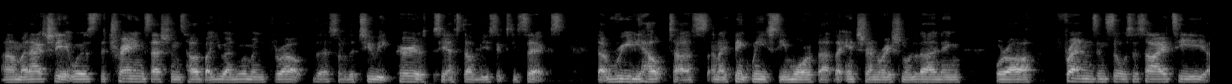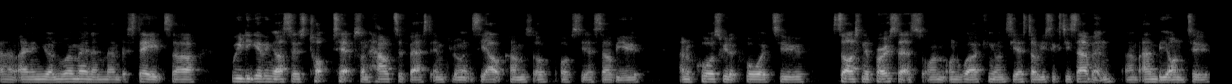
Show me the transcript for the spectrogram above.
Um, and actually it was the training sessions held by UN Women throughout the sort of the two week period of CSW 66 that really helped us. And I think we need to see more of that, that intergenerational learning where our friends in civil society uh, and in UN Women and member states are really giving us those top tips on how to best influence the outcomes of, of CSW. And of course, we look forward to starting the process on, on working on CSW 67 um, and beyond too.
